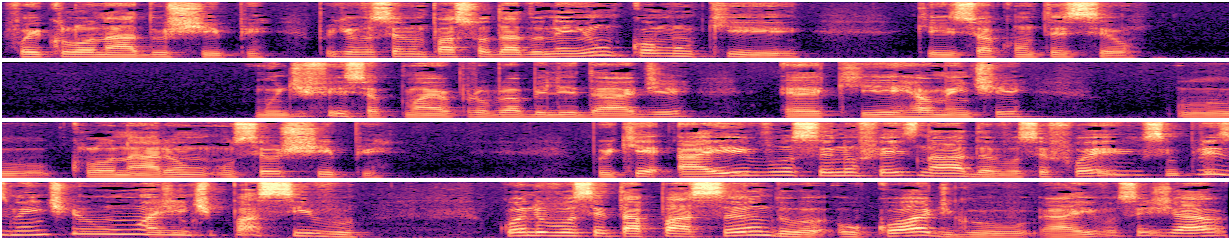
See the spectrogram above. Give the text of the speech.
foi clonado o chip, porque você não passou dado nenhum, como que, que isso aconteceu? Muito difícil, a maior probabilidade é que realmente o, clonaram o seu chip. Porque aí você não fez nada, você foi simplesmente um agente passivo. Quando você está passando o código, aí você já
